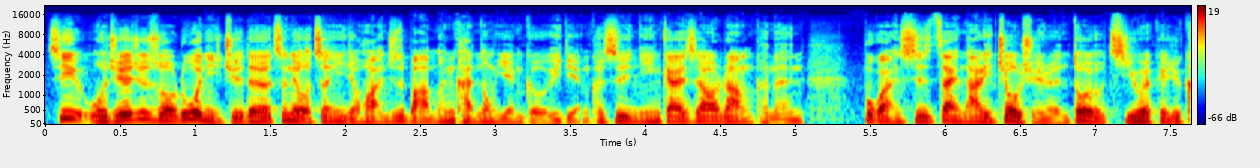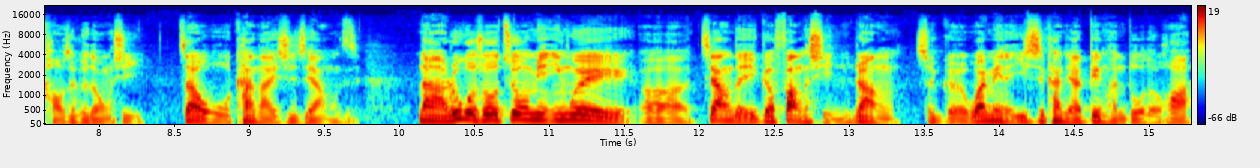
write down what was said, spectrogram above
所以我觉得就是说，如果你觉得真的有争议的话，你就是把门槛弄严格一点。可是你应该是要让可能不管是在哪里就学人都有机会可以去考这个东西。在我看来是这样子。那如果说最后面因为呃这样的一个放行，让这个外面的医师看起来变很多的话，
